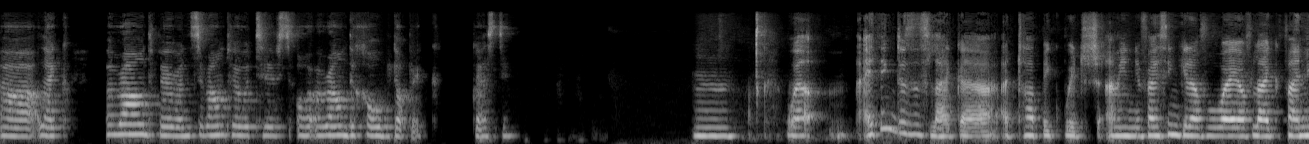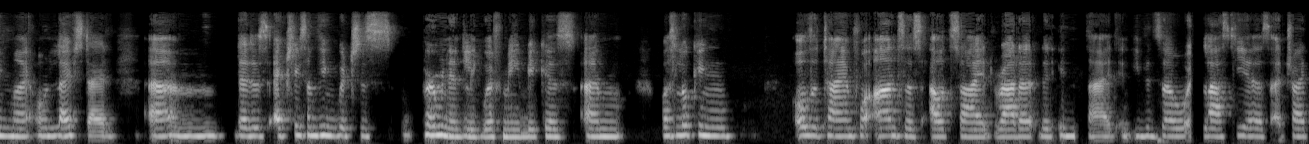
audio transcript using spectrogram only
uh, like around parents around relatives or around the home topic question Mm, well, I think this is like a, a topic which, I mean, if I think it of a way of like finding my own lifestyle, um, that is actually something which is permanently with me because I was looking all the time for answers outside rather than inside. And even so, last years, I tried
